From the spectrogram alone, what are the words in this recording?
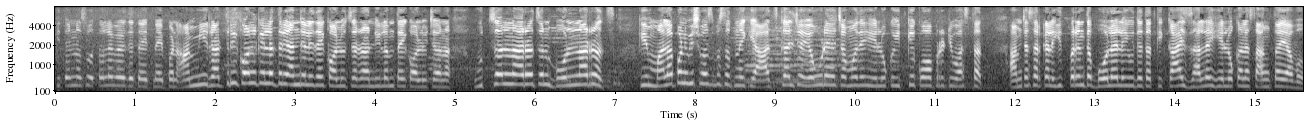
की त्यांना स्वतःला वेळ देता येत नाही. पण आम्ही रात्री कॉल केला तरी अंजलीताई कॉल उचलणार निलमताई कॉल उचलणार. उचलणारच आणि बोलणारच. की मला पण विश्वास बसत नाही की आजकालच्या एवढ्या ह्याच्यामध्ये हे लोक इतके कोऑपरेटिव्ह असतात. आमच्यासारख्याला इथपर्यंत बोलायला येऊ देतात की काय झालं हे लोकांना सांगता यावं.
